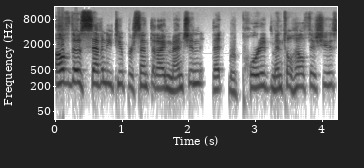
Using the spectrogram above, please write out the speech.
of those 72% that I mentioned that reported mental health issues,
